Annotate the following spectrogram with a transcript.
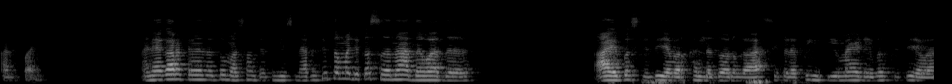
आणि पाणी. आणि या गारट्याने तुम्हाला सांगते तर हेच नाही. आता तिथं म्हणजे कसं नादवाद. आई बसली तिच्यावर खाल्लं दोन गास इकडं पिंकी मायडी बसली तिच्यावर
